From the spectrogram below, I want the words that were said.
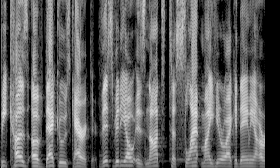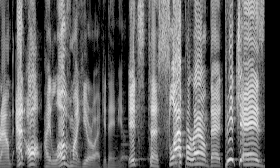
because of Deku's character. This video is not to slap My Hero Academia around at all. I love My Hero Academia. It's to slap around that bitch ass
